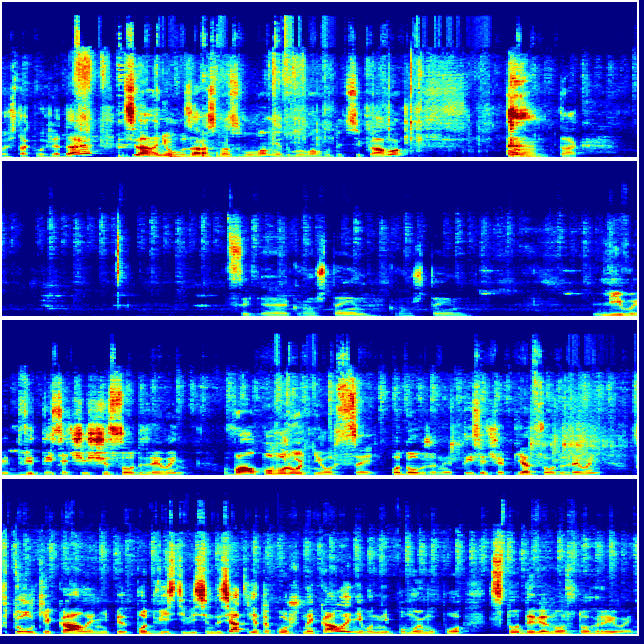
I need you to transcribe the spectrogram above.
Ось так виглядає. Ціна на нього зараз назву вам, я думаю, вам буде цікаво. так. Е, кронштейн, кронштейн. Лівий 2600 гривень. Вал поворотній ось цей подовжений 1500 гривень. Втулки калені по 280. Є також не калені, вони, по-моєму, по 190 гривень.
